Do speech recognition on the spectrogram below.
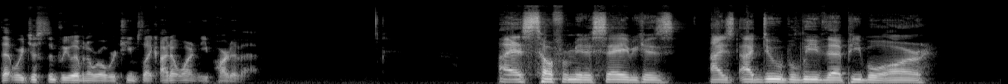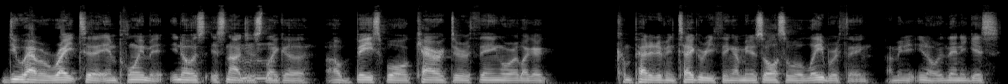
that we just simply live in a world where teams like, I don't want any part of that. I, it's tough for me to say because I, I do believe that people are, do have a right to employment. You know, it's, it's not just Mhm. like a, a baseball character thing or like a competitive integrity thing. I mean, it's also a labor thing. I mean, you know, then it gets,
